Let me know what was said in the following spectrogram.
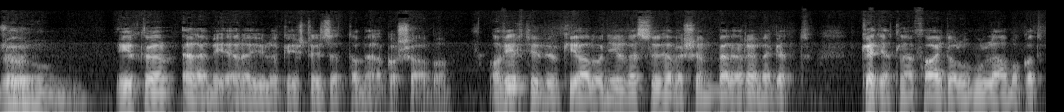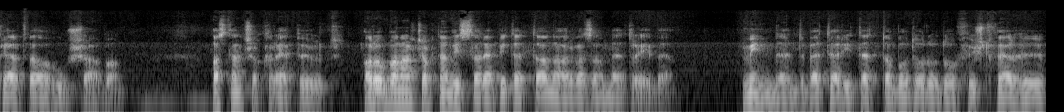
Zsum! Hirtelen elemi erejű lökést érzett a melkasában. A vértőből kiálló nyilvessző hevesen beleremegett, kegyetlen fájdalom hullámokat keltve a húsában. Aztán csak repült. A robbanás csak nem visszarepítette a narvazan betrébe. Mindent beterített a bodorodó füstfelhő,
